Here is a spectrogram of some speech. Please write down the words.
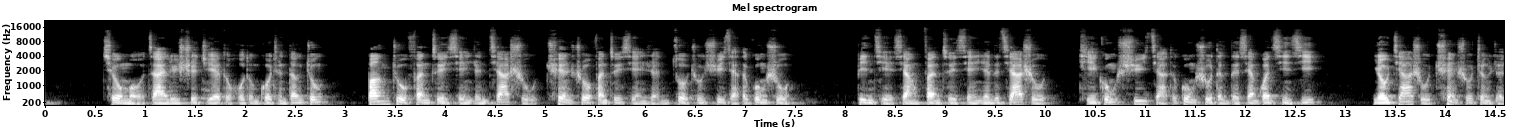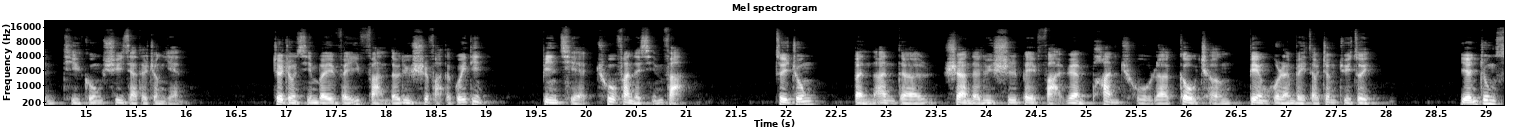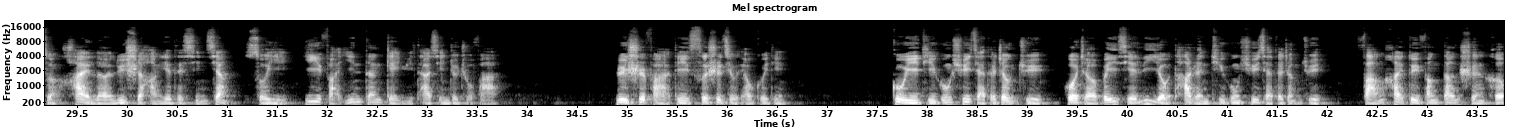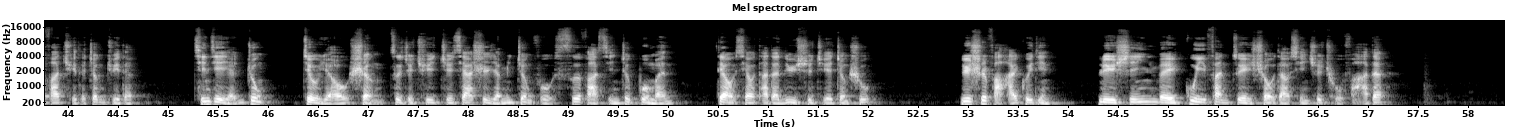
邱某在律师职业的活动过程当中，帮助犯罪嫌疑人家属劝说犯罪嫌疑人做出虚假的供述，并且向犯罪嫌疑人的家属。提供虚假的供述等等相关信息，由家属劝说证人提供虚假的证言，这种行为违反了律师法的规定，并且触犯了刑法。最终，本案的涉案的律师被法院判处了构成辩护人伪造证据罪，严重损害了律师行业的形象，所以依法应当给予他行政处罚。律师法第四十九条规定。故意提供虚假的证据，或者威胁利诱他人提供虚假的证据，妨害对方当事人合法取得证据的，情节严重，就由省、自治区、直辖市人民政府司法行政部门吊销他的律师执业证书。律师法还规定，律师因为故意犯罪受到刑事处罚的，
